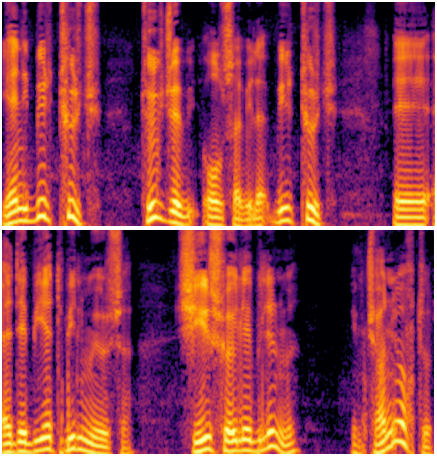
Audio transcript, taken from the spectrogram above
Yani bir Türk, Türkçe olsa bile bir Türk e, edebiyat bilmiyorsa şiir söyleyebilir mi? İmkanı yoktur.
